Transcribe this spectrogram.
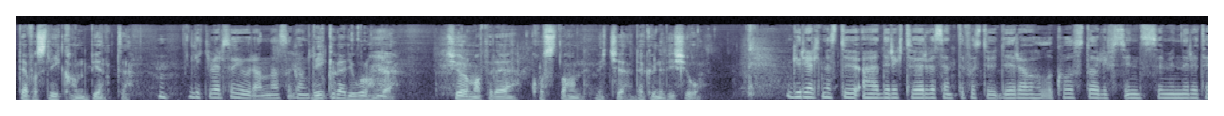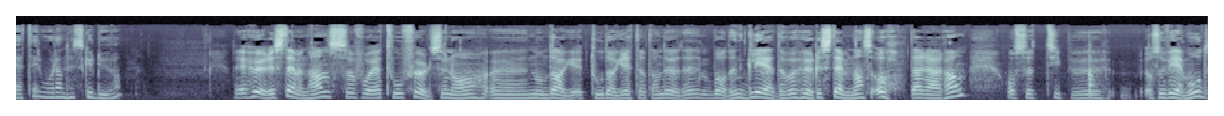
Det var slik han begynte. Likevel så gjorde han det altså gang. Likevel gjorde han det. Selv om at det kosta han mye. Det kunne vi se. Guri Hjeltnes, du er direktør ved Senter for studier av holocaust og livssynsminoriteter. Hvordan husker du ham? Når jeg hører stemmen hans, så får jeg to følelser nå, noen dager, to dager etter at han døde. Både en glede over å høre stemmen hans, åh, der er han, også et type også vemod.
